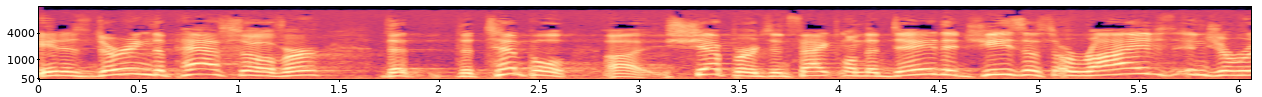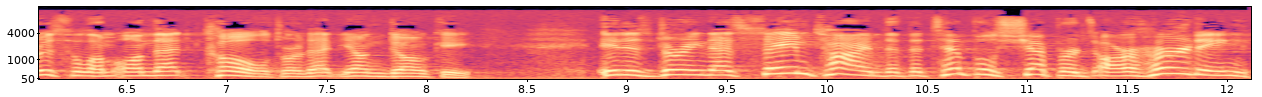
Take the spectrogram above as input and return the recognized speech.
It is during the Passover that the temple uh, shepherds, in fact, on the day that Jesus arrives in Jerusalem on that colt or that young donkey, it is during that same time that the temple shepherds are herding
